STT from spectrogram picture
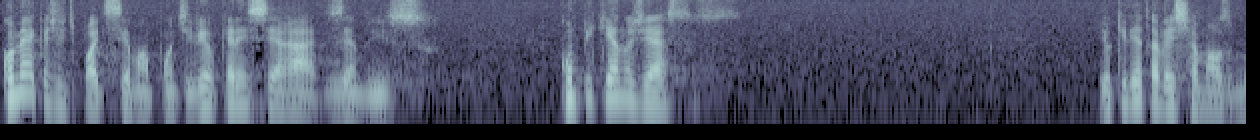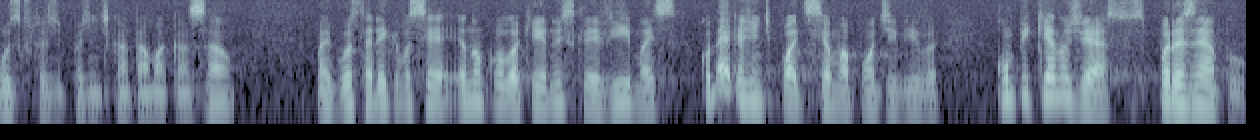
Como é que a gente pode ser uma ponte viva? Eu quero encerrar dizendo isso. Com pequenos gestos. Eu queria talvez chamar os músicos para a gente cantar uma canção, mas gostaria que você, eu não coloquei, não escrevi, mas como é que a gente pode ser uma ponte viva? Com pequenos gestos. Por exemplo,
